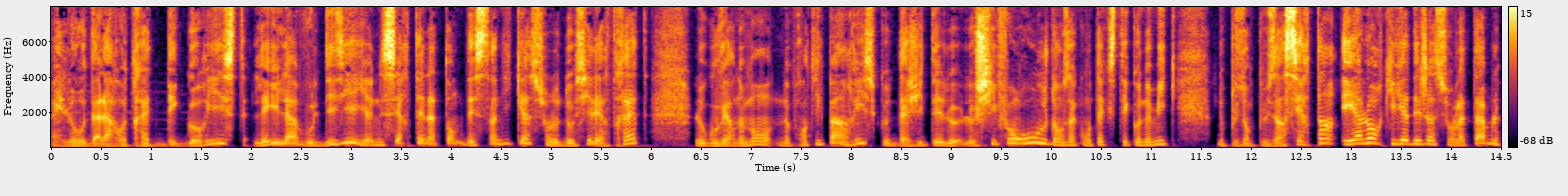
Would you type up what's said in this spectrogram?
Et l'aude à la retraite des goristes. Leïla, vous le disiez, il y a une certaine attente des syndicats sur le dossier des retraites. Le gouvernement ne prend-il pas un risque d'agiter le, le chiffon rouge dans un contexte économique de plus en plus incertain? Et alors qu'il y a déjà sur la table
